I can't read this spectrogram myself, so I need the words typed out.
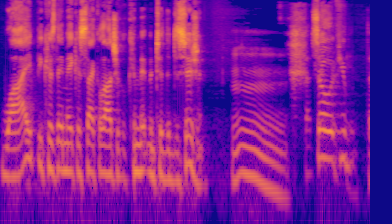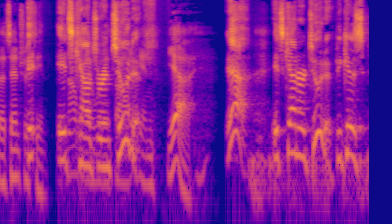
Why? Because they make a psychological commitment to the decision. Mm, so if you that's interesting. It, it's counterintuitive. yeah, yeah, it's counterintuitive because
